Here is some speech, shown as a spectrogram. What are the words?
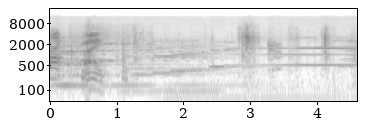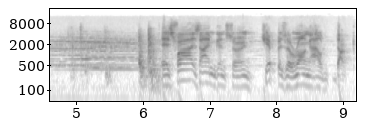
Bye. Bye. As far as I'm concerned, Chip is a wrung-out duck.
